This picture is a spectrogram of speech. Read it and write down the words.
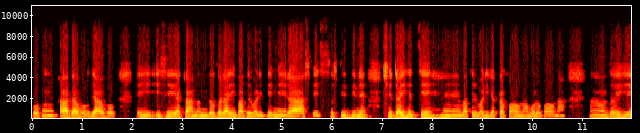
হোক, খাওয়া দাওয়া হোক যা হোক এই এসে একটা আনন্দ করা এই বাপের বাড়িতে মেয়েরা আসবে ষষ্ঠীর দিনে সেটাই হচ্ছে হ্যাঁ, বাপের বাড়ির একটা পাওনা বড় পাওনা। তো এই যে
